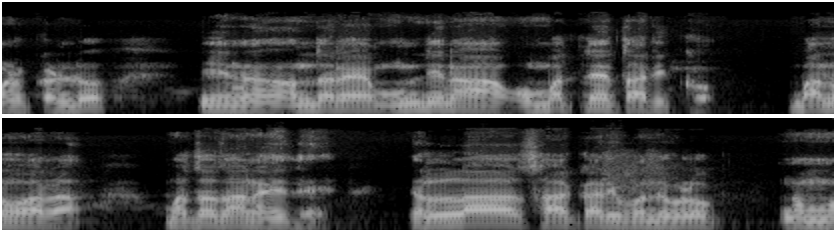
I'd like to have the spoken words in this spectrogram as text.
ಮಾಡ್ಕೊಂಡು ಈ ಅಂದರೆ ಮುಂದಿನ ಒಂಬತ್ತನೇ ತಾರೀಕು, ಭಾನುವಾರ ಮತದಾನ ಇದೆ. ಎಲ್ಲ ಸಹಕಾರಿ ಬಂಧುಗಳು, ನಮ್ಮ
